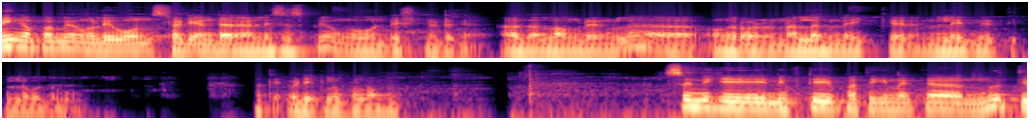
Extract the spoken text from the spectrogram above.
நீங்கள் அப்போவுமே உங்களுடைய ஓன் ஸ்டடி அண்ட் அனாலிசிஸ் போய் உங்கள் ஓன் டெசிஷன் எடுங்க. அதுதான் லாங் ரனில் உங்களோட நல்ல நிலைக்கு நிலை நிறுத்திக்கொள்ள உதவும் ஓகே வெடிக்குள்ளே போகலாம் ஸோ இன்றைக்கி நிஃப்டி பார்த்தீங்கன்னாக்கா நூற்றி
